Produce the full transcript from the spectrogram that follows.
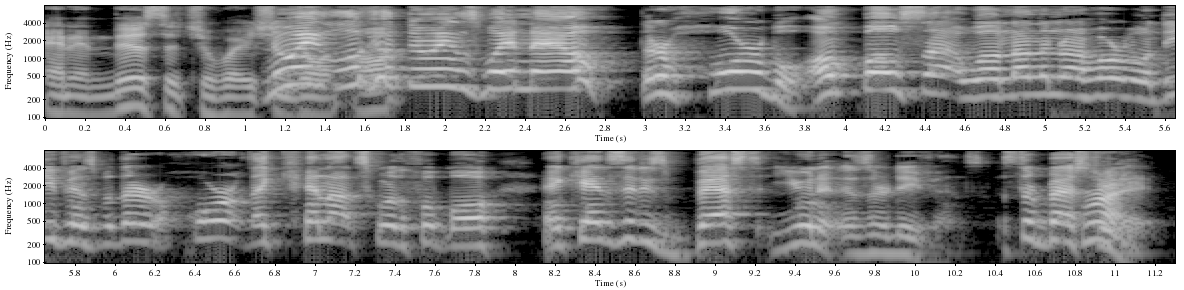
And in this situation, No, wait, look how New England's playing now. They're horrible on both sides. Well, no, they're not horrible on defense, but they're horrible. They cannot score the football. And Kansas City's best unit is their defense. It's their best right. unit.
